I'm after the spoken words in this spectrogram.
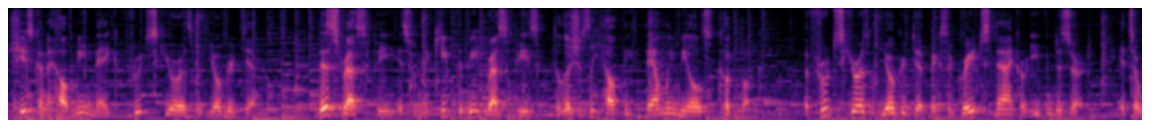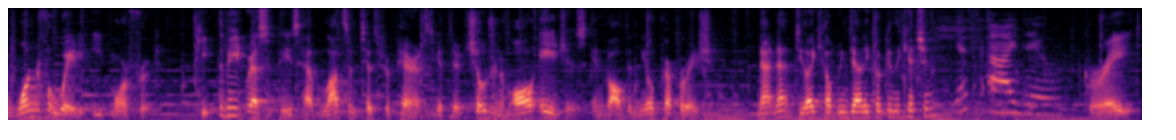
She's going to help me make fruit skewers with yogurt dip. This recipe is from the Keep the Beat Recipes Deliciously Healthy Family Meals Cookbook. The fruit skewers with yogurt dip makes a great snack or even dessert. It's a wonderful way to eat more fruit. Keep the Beat recipes have lots of tips for parents to get their children of all ages involved in meal preparation. Nat Nat, do you like helping Daddy cook in the kitchen? Yes, I do. Great.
